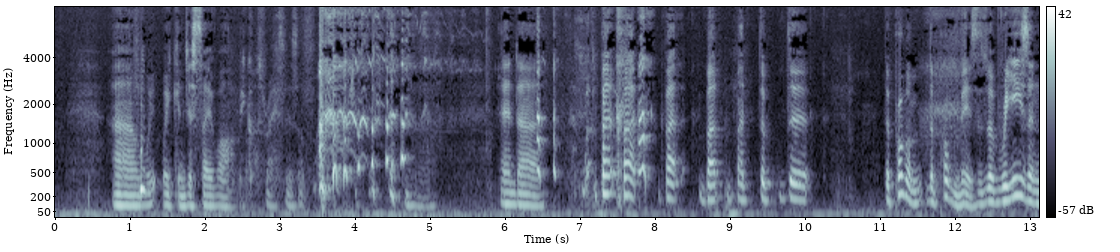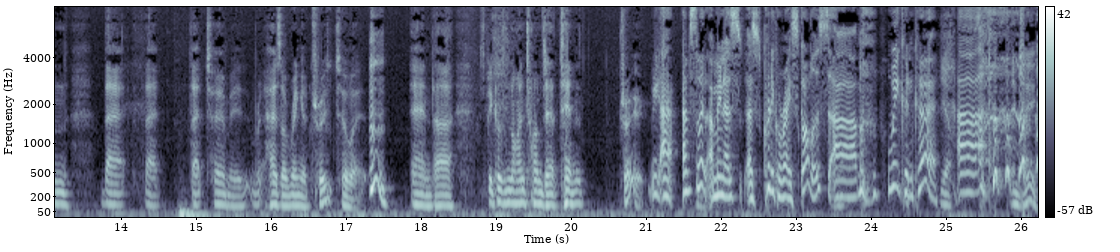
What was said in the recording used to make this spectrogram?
Um, we, we can just say, "Well, because racism," and uh, but but but but but the the the problem the problem is, is the reason that that that term is, has a ring of truth to it, and uh, it's because nine times out of ten it's true. Yeah, absolutely. I mean, as as critical race scholars, um, we concur. Yeah. Uh, Indeed.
